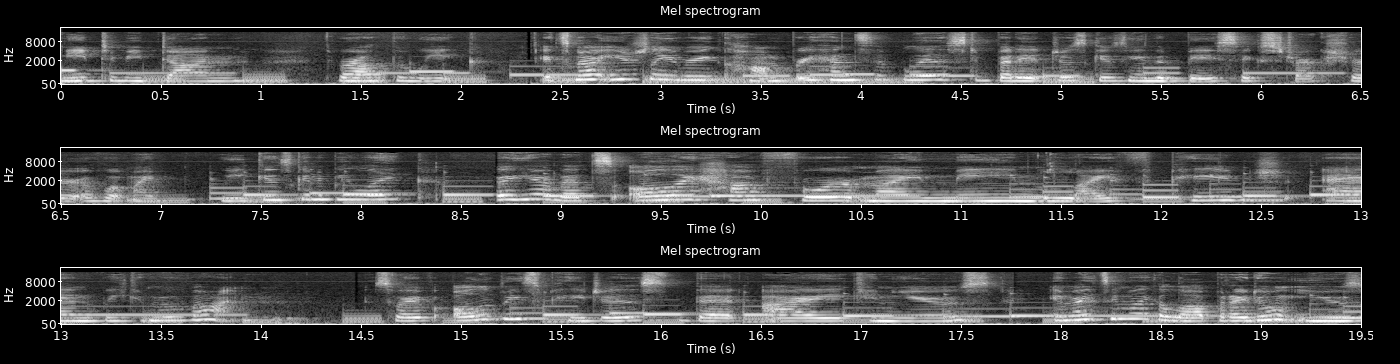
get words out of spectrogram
need to be done throughout the week. It's not usually a very comprehensive list, but it just gives me the basic structure of what my week is gonna be like. But yeah, that's all I have for my main life page, and we can move on. So I have all of these pages that I can use. It might seem like a lot, but I don't use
